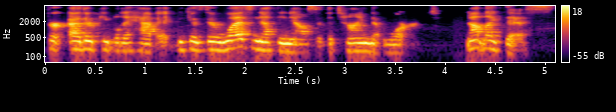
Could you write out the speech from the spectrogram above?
for other people to have it because there was nothing else at the time that worked. Not like this.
